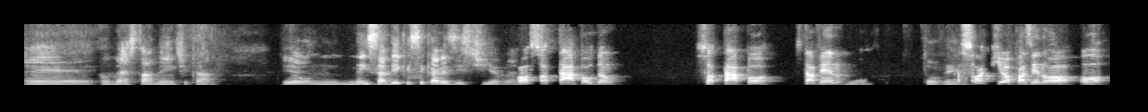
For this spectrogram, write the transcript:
É, honestamente, cara, eu nem sabia que esse cara existia, velho. Ó, só tapa, Aldão. Só tapa, ó. Você tá vendo? É, tô vendo. É só aqui, ó, fazendo, ó, ó.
